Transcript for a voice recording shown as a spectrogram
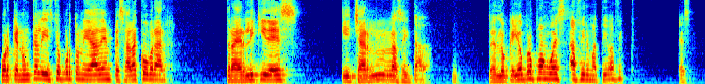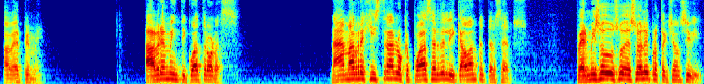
porque nunca le diste oportunidad de empezar a cobrar, traer liquidez y echar la aceitada. Entonces, lo que yo propongo es afirmativa ficta. Es, a ver, Pime. Abre en 24 horas. Nada más registra lo que pueda ser delicado ante terceros. Permiso de uso de suelo y protección civil.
